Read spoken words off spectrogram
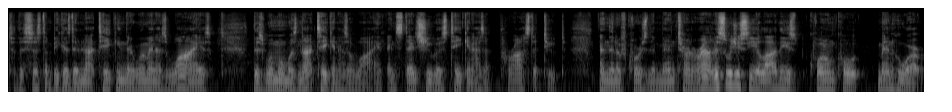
to the system because they're not taking their women as wives. This woman was not taken as a wife. Instead, she was taken as a prostitute. And then, of course, the men turn around. This is what you see a lot of these quote unquote men who are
